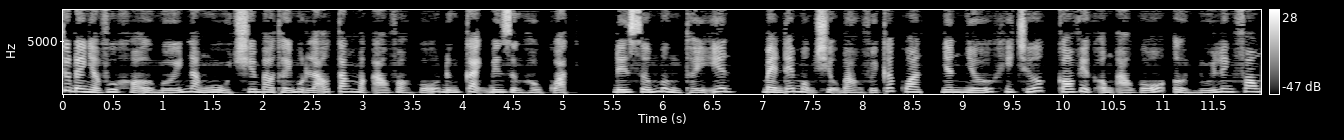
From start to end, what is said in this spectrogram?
Trước đây nhà vua khó ở mới nằm ngủ chiêm bao thấy một lão tăng mặc áo vỏ gỗ đứng cạnh bên rừng hầu quạt. Đến sớm mừng thấy yên, bèn đem mộng triệu bảo với các quan, nhân nhớ khi trước có việc ông áo gỗ ở núi Linh Phong,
